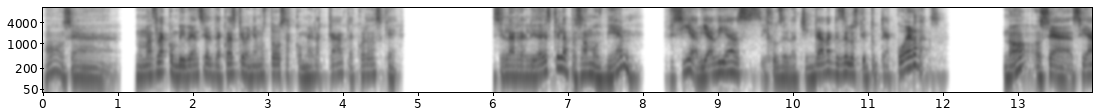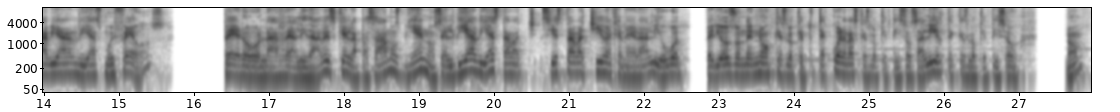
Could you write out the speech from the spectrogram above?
¿no? O sea, Nomás la convivencia, ¿te acuerdas que veníamos todos a comer acá? ¿Te acuerdas que... Si la realidad es que la pasamos bien. Sí, había días, hijos de la chingada, que es de los que tú te acuerdas. ¿No? O sea, sí había días muy feos, pero la realidad es que la pasábamos bien. O sea, el día a día estaba, sí estaba chido en general y hubo periodos donde no, que es lo que tú te acuerdas, que es lo que te hizo salirte, que es lo que te hizo, ¿no?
